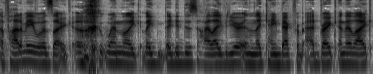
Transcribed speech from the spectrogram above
A part of me was like, ugh, when like they they did this highlight video and then they came back from ad break and they're like.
